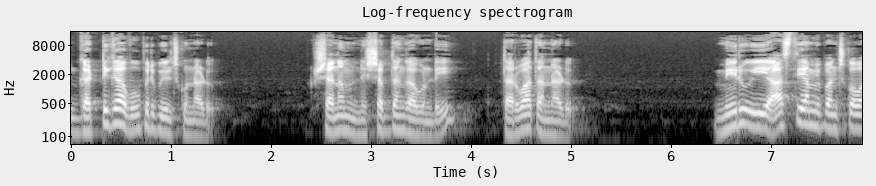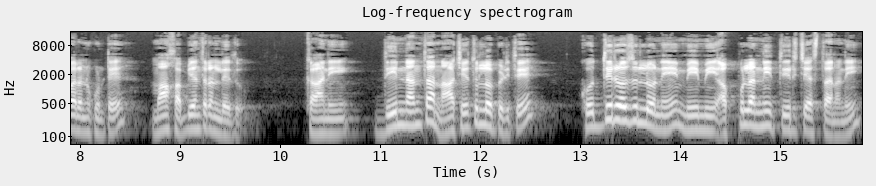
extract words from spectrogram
గట్టిగా ఊపిరి పీల్చుకున్నాడు. క్షణం నిశ్శబ్దంగా ఉండి తర్వాత అన్నాడు మీరు ఈ ఆస్తి అమ్మి పంచుకోవాలనుకుంటే మాకు అభ్యంతరం లేదు. కానీ దీన్నంతా నా చేతుల్లో పెడితే కొద్ది రోజుల్లోనే మీ మీ అప్పులన్నీ తీర్చేస్తానని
